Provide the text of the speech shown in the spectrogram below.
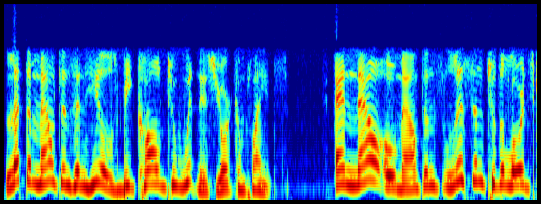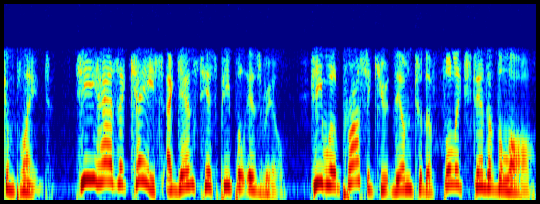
Let the mountains and hills be called to witness your complaints. And now, O mountains, listen to the Lord's complaint. He has a case against his people Israel. He will prosecute them to the full extent of the law.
